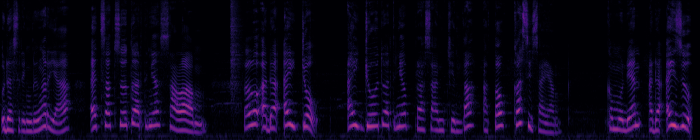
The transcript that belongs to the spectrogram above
Udah sering dengar ya. Aisatsu itu artinya salam. Lalu ada aijo. Aijo itu artinya perasaan cinta atau kasih sayang. Kemudian ada aizu.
